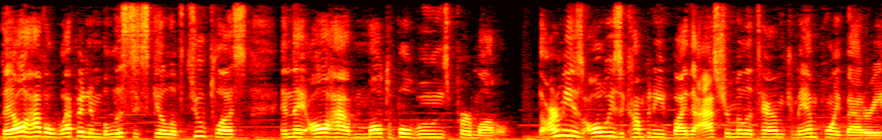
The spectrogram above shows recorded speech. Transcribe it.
they all have a weapon and ballistic skill of 2 plus, and they all have multiple wounds per model. The army is always accompanied by the Astra Militarum command point battery,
